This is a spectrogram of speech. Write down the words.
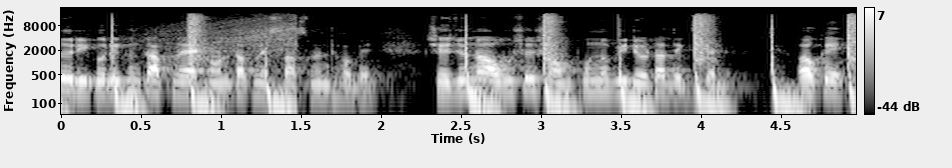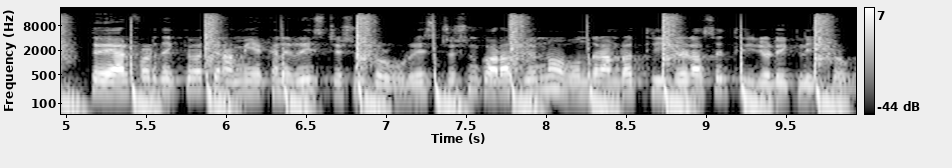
তৈরি করে কিন্তু আপনার অ্যাকাউন্টটা আপনি সাসপেন্ড হবে। সেই জন্য অবশ্যই সম্পূর্ণ ভিডিওটা দেখবেন। ওকে তো এরপর দেখতে পাচ্ছেন আমি এখানে রেজিস্ট্রেশন করব। রেজিস্ট্রেশন করার জন্য বন্ধুরা আমরা থ্রি ডট আছে থ্রি ডটে ক্লিক করব।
